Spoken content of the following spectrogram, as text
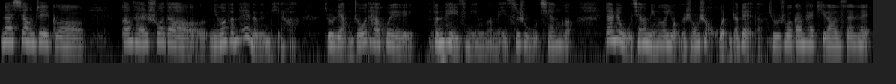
那像这个刚才说到名额分配的问题哈，就是两周他会分配一次名额，每一次是五千个，但这五千个名额有的时候是混着给的，就是说刚才提到的三类，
